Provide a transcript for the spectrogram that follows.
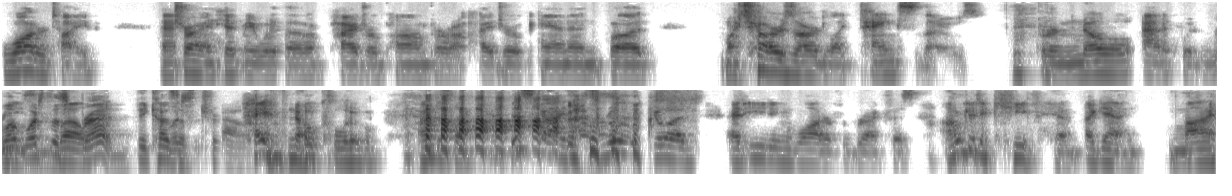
water type and try and hit me with a Hydro Pump or a Hydro Cannon, but my Charizard like tanks those for no adequate reason. What, what's the Well, spread? because What's- of drought. I have no clue. I'm just like, this guy is really good at eating water for breakfast. I'm gonna keep him. Again, my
